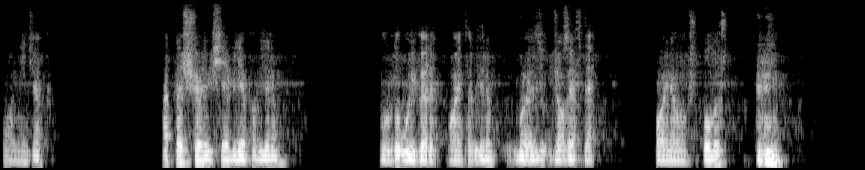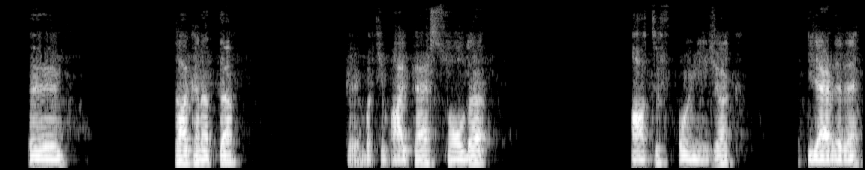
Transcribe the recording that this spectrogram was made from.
oynayacak. Hatta şöyle bir şey bile yapabilirim. Burada Uygar'ı oynatabilirim. Böylece Joseph de oynamamış olur. Ee, sağ kanatta şöyle bakayım Alper. Solda Atıf oynayacak. İleride de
